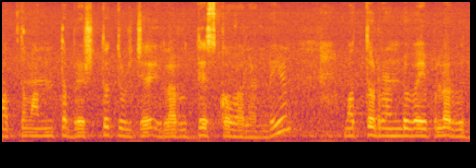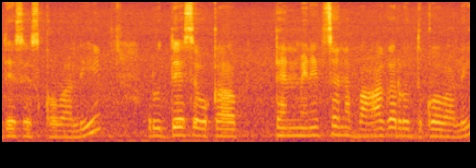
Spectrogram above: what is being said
మొత్తం అంతా బ్రష్తో తుడిచే ఇలా రుద్దేసుకోవాలండి. మొత్తం రెండు వైపులా రుద్దేసేసుకోవాలి. రుద్దేసి ఒక టెన్ మినిట్స్ అయినా బాగా రుద్దుకోవాలి.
